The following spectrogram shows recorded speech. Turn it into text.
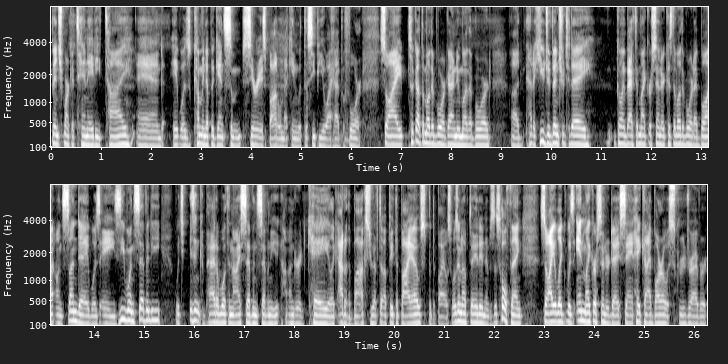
benchmark a 1080 Ti, and it was coming up against some serious bottlenecking with the CPU I had before. So I took out the motherboard, got a new motherboard. Uh, had a huge adventure today going back to Micro Center because the motherboard I bought on Sunday was a Z170, which isn't compatible with an i7 7000K. Like out of the box, you have to update the BIOS, but the BIOS wasn't updated, and it was this whole thing. So I like was in Micro Center today saying, "Hey, can I borrow a screwdriver?"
